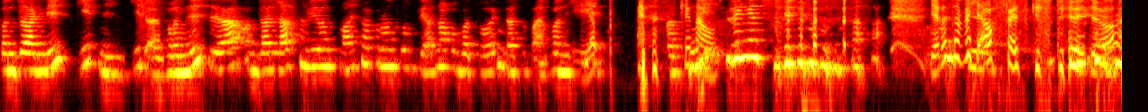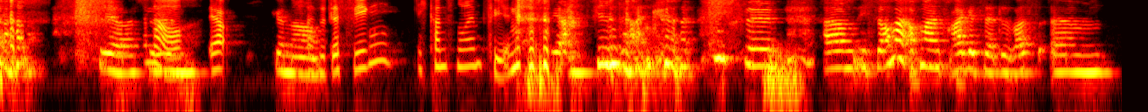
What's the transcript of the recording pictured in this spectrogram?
und, sagen, nee, es geht nicht, es geht einfach nicht, ja, und dann lassen wir uns manchmal von unserem Pferd noch überzeugen, dass es einfach nicht yep. geht. Was genau. nicht zwingend stimmt. ja, das habe ich ja. auch festgestellt, ja. ja, schön. Genau, ja. Genau. Also deswegen, ich kann es nur empfehlen. Ja, vielen Dank. schön. Ähm, ich schaue mal auf meinen Fragezettel, was, ähm,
